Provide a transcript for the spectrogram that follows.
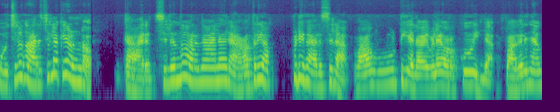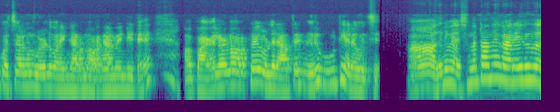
കൊച്ചിന് കരച്ചിലൊക്കെ ഉണ്ടോ? കരച്ചിലെന്ന് പറഞ്ഞാൽ രാത്രി അപ്പടി കരച്ചിലാ. വാ കൂട്ടിയല്ല ഇവളെ ഉറക്കവും ഇല്ല. പകൽ ഞാൻ കൊച്ചുറങ്ങുമ്പോഴുള്ളൂ പറയും കിടന്ന് ഉറങ്ങാൻ വേണ്ടിട്ട്. അപ്പൊ പകലുള്ള ഉറക്കമേ ഉള്ളൂ. രാത്രി കീറി കൂട്ടിയല്ല കൊച്ച്. ആ അതിന് വിശന്നിട്ടാന്നേ കരയുന്നത്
